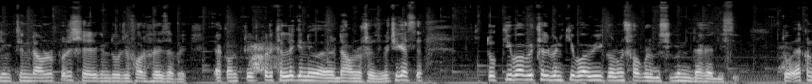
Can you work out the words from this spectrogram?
লিঙ্কটি ডাউনলোড করে সে কিন্তু রেফার হয়ে যাবে। অ্যাকাউন্ট ক্রিয়েট করে খেললে কিন্তু ডাউনলোড হয়ে যাবে, ঠিক আছে? তো কীভাবে খেলবেন, কীভাবে ই করবেন, সকল কিছু কিন্তু দেখা দিছি। তো এখন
